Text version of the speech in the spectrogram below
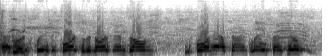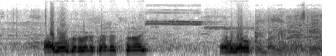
Edwards, please report to the north end zone before halftime, please. Thank you. All those that are in attendance tonight. And we have a by the end of this game.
